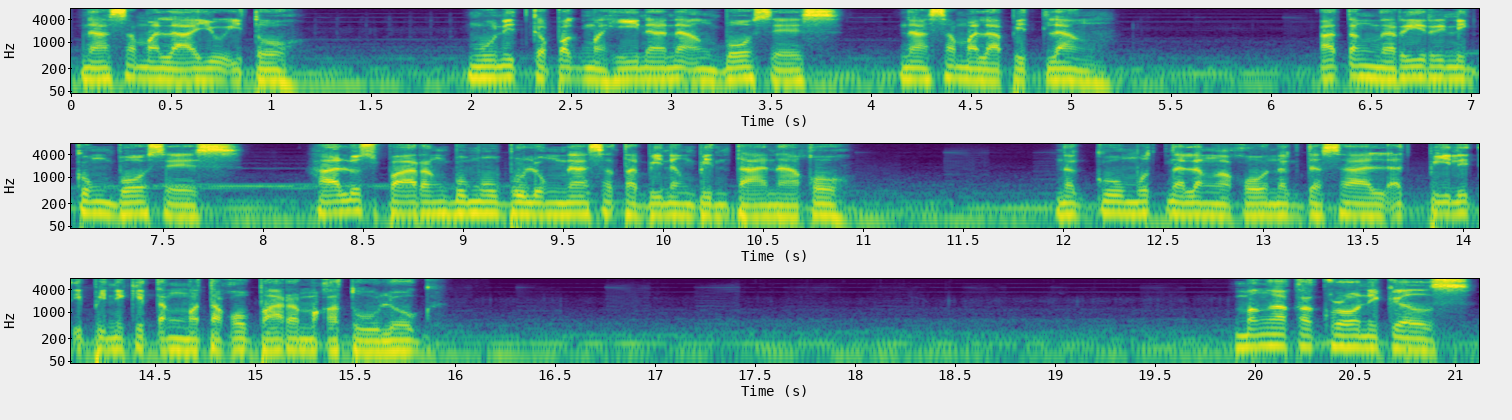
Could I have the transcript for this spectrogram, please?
nasa malayo ito. Ngunit kapag mahina na ang boses, nasa malapit lang. At ang naririnig kong boses, halos parang bumubulong na sa tabi ng bintana ko. Nagkumot na lang ako nagdasal at pilit ipinikit ang mata ko para makatulog. Mga ka-chronicles,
